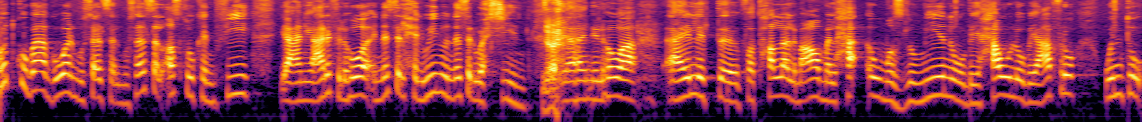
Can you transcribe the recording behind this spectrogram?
وجودكم بقى جوه المسلسل. المسلسل أصله كان فيه يعني عارف اللي هو الناس الحلوين والناس الوحشين. يعني اللي هو عيلة فتح الله اللي معاهم الحق ومظلومين وبيحاولوا وبيعافروا. وانتوا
